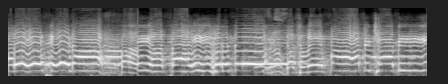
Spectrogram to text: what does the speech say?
ਪਰੇ ਕਿਹੜਾ? ਭਾਵੇਂ ਤਾਈ ਹਿਰਦੇ ਦਸਵੇਂ ਪਾਤਸ਼ਾਹ ਦੀ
